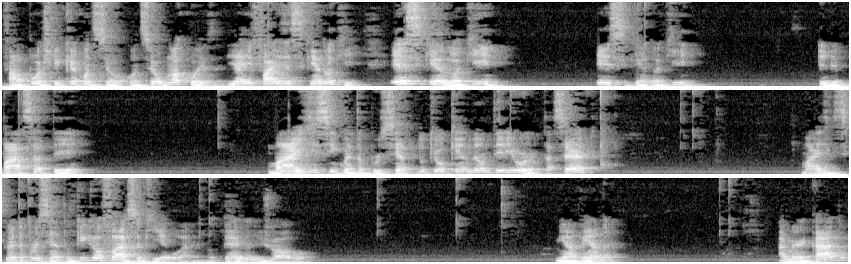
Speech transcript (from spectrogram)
Fala, poxa, o que, que aconteceu? Aconteceu alguma coisa. E aí faz esse candle aqui. Esse candle aqui, esse candle aqui, ele passa a ter mais de 50% do que o candle anterior, tá certo? Mais de 50%. O que, que eu faço aqui agora? Eu pego e jogo minha venda a mercado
